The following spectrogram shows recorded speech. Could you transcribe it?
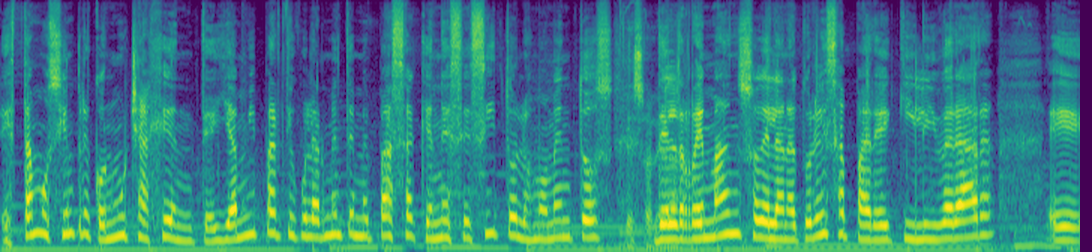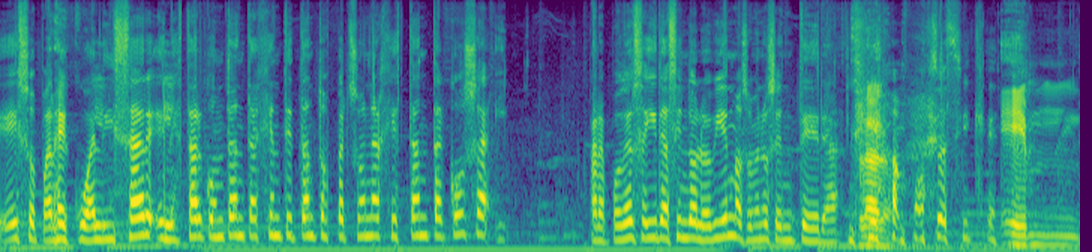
estamos siempre con mucha gente y a mí particularmente me pasa que necesito los momentos del remanso de la naturaleza para equilibrar eh, eso, para ecualizar el estar con tanta gente, tantos personajes, tanta cosa. Y, para poder seguir haciéndolo bien, más o menos entera, digamos. Así que... Em,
